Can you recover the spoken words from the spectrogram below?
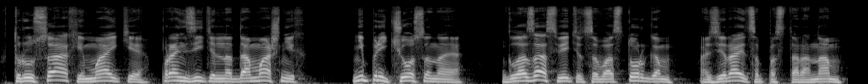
в трусах и майке, пронзительно домашних, непричесанная, глаза светятся восторгом, озирается по сторонам.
